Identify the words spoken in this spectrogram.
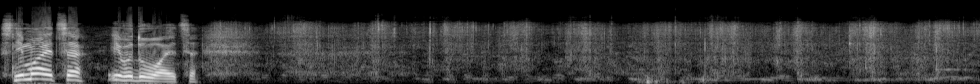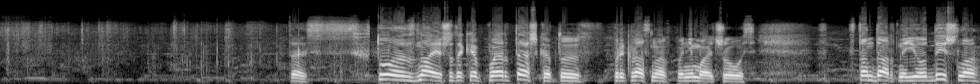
знімається і видувається. Хто знає, що таке ПРТшка, то прекрасно розуміє, що ось стандартне його дишло,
